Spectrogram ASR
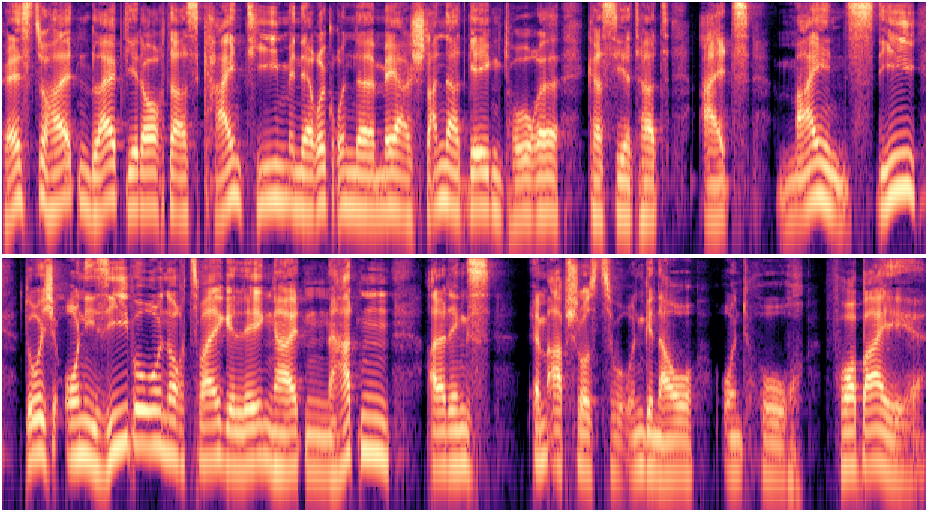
Festzuhalten bleibt jedoch, dass kein Team in der Rückrunde mehr Standardgegentore kassiert hat als Mainz, die durch Onisivo noch zwei Gelegenheiten hatten, allerdings im Abschluss zu ungenau und hoch vorbei.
